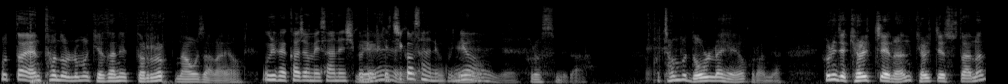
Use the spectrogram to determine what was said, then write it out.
그딱 엔터 누르면 계산이 드르륵 나오잖아요. 우리 백화점에서 하는 식으로 이렇게 찍어서 하는군요. 예, 예, 그렇습니다. 그 전부 놀래해요, 그러면. 그리고 이제 결제는, 결제 수단은,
